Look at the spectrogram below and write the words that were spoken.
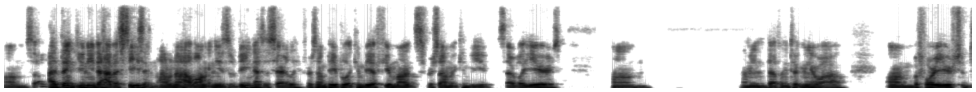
um, so I think you need to have a season. I don't know how long it needs to be necessarily. For some people, it can be a few months. For some, it can be several years. Um, I mean, definitely took me a while um, before you should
